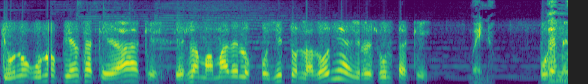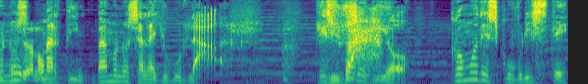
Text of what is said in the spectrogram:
que uno, uno piensa que, ah, que es la mamá de los pollitos la doña y resulta que... Bueno, vámonos, mentira, ¿no? Martín, vámonos a la yugular. ¿Qué sucedió? ¿Cómo descubriste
